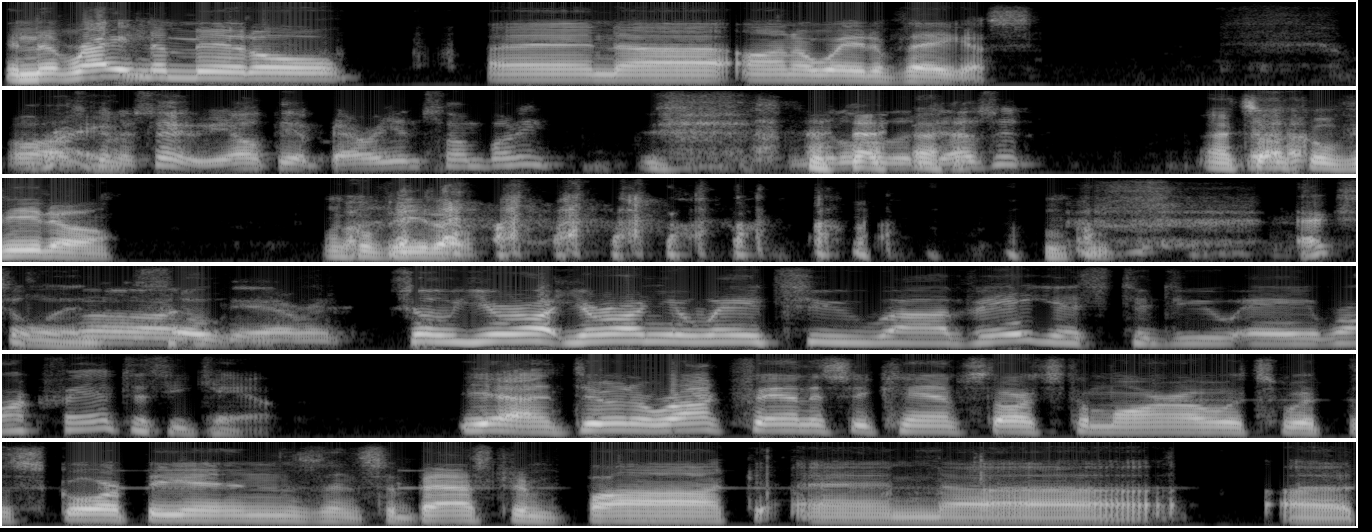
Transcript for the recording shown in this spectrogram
In the right in the middle, and uh, on our way to Vegas. Oh, I was Right. gonna say, are you out there burying somebody? In the middle of the desert? That's Uncle Vito. Uncle Vito. Excellent. Oh, so, Darren. so you're you're on your way to uh, Vegas to do a rock fantasy camp. Yeah, doing a rock fantasy camp starts tomorrow. It's with the Scorpions and Sebastian Bach and uh, uh,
